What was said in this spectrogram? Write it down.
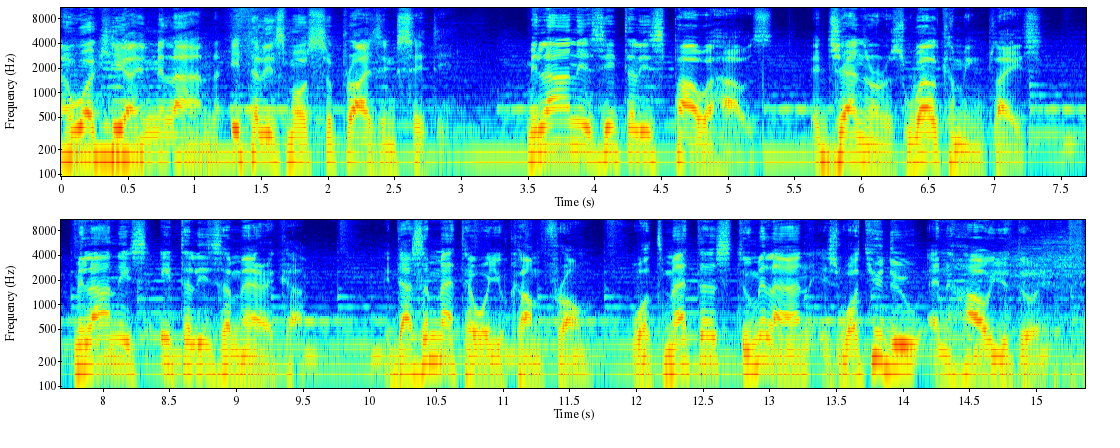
I work here in Milan, Italy's most surprising city. Milan is Italy's powerhouse, a generous, welcoming place. Milan is Italy's America. It doesn't matter where you come from. What matters to Milan is what you do and how you do it.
